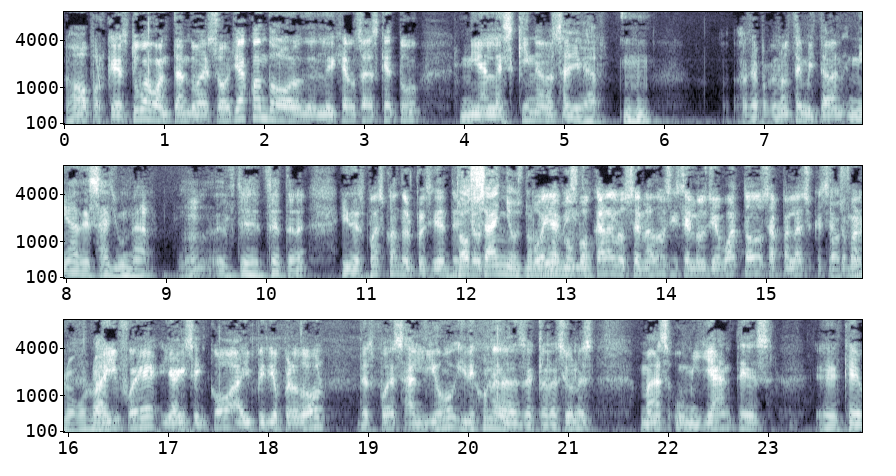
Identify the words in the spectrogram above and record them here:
No, porque estuvo aguantando eso. Ya cuando le dijeron, ¿sabes qué? Tú ni a la esquina vas a llegar. Ujú. O sea, porque no te invitaban ni a desayunar, ¿no? Este, etcétera. Y después cuando el presidente Dos dijo, años no lo voy había a visto". convocar a los senadores y se los llevó a todos a Palacio que se Pues fue tomaron. luego, luego. Ahí fue y ahí se hincó, ahí pidió perdón, después salió y dijo una de las declaraciones más humillantes eh, que,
